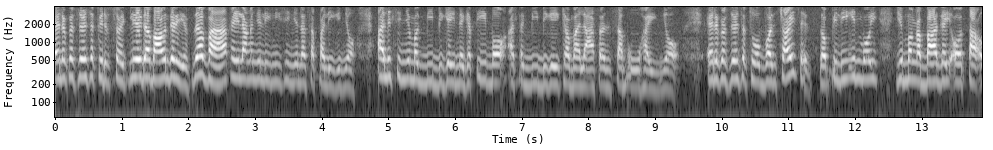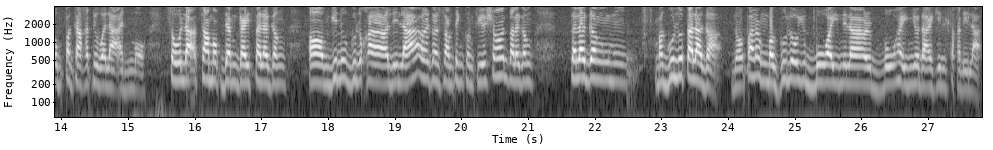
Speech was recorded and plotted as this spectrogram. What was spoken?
And of course, there's a queen of. Clear the boundaries. Diba? Kailangan nyo linisin nyo na sa paligid nyo. Alisin nyo magbibigay negatibo at nagbibigay kamalasan sa buhay nyo. And of course, there's a two of wands choices. So, piliin mo yung mga bagay o taong pagkakatiwalaan mo. So, la, some of them, guys, talagang um, ginugulo ka nila or something confusion. Talagang talagang magulo talaga, no? Parang magulo yung buhay nila or buhay nyo dahil sa kanila.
